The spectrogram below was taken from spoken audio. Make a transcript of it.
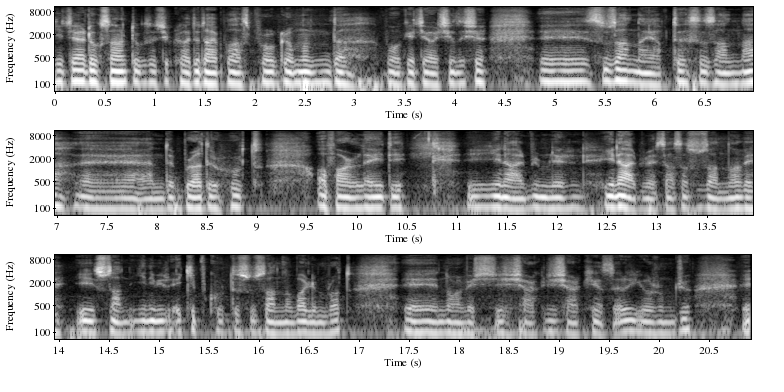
İyi geceler 99 Açık Radyo Plus programında bu gece açılışı e, Suzanna yaptı. Suzanna e, and the Brotherhood of Our Lady yeni albümlerin yeni albüm esasında Suzanna ve e, Suzanna yeni bir ekip kurdu. Suzanna Walumrot e, Norveç şarkıcı şarkı yazarı yorumcu. E,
